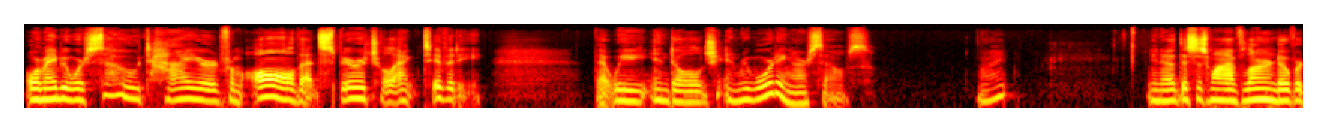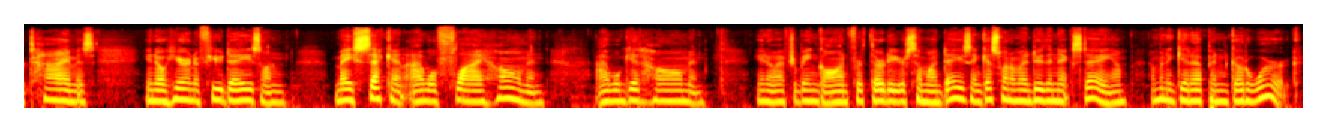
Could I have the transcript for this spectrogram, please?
Or maybe we're so tired from all that spiritual activity that we indulge in rewarding ourselves. Right? You know, this is why I've learned over time is, you know, here in a few days on May 2nd, I will fly home and I will get home and, you know, after being gone for 30 or some odd days, and guess what I'm going to do the next day? I'm, I'm going to get up and go to work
